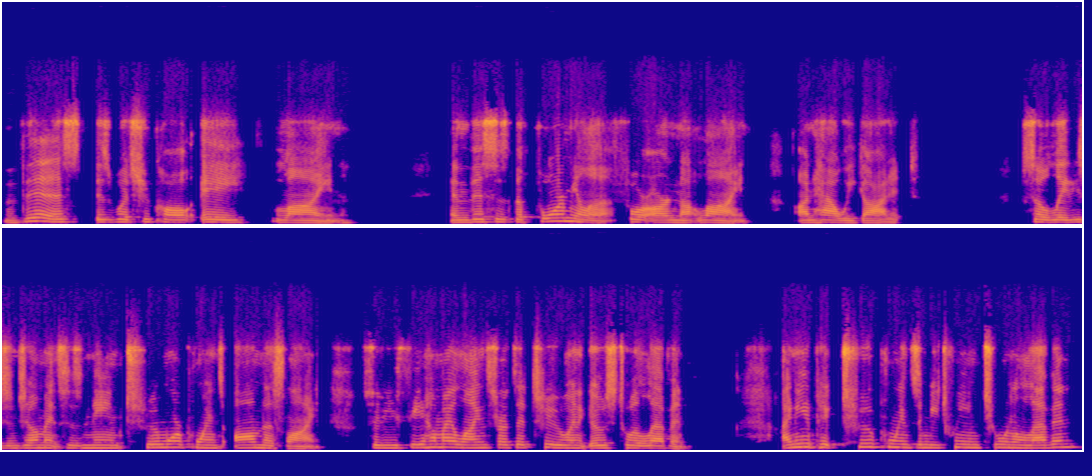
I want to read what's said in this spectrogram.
This is what you call a line. And this is the formula for our nut line on how we got it. So ladies and gentlemen, it says name two more points on this line. So do you see how my line starts at two and it goes to 11? I need to pick two points in between two and 11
